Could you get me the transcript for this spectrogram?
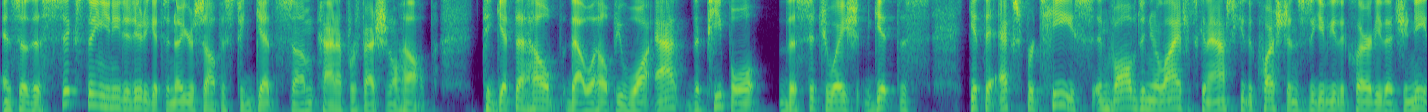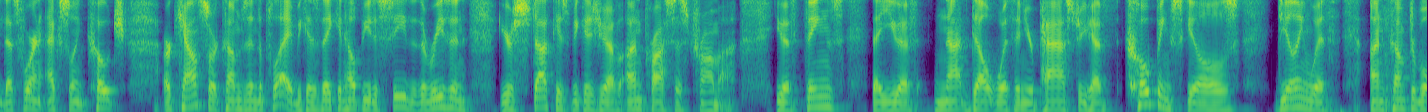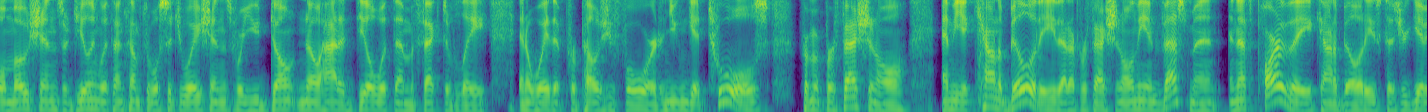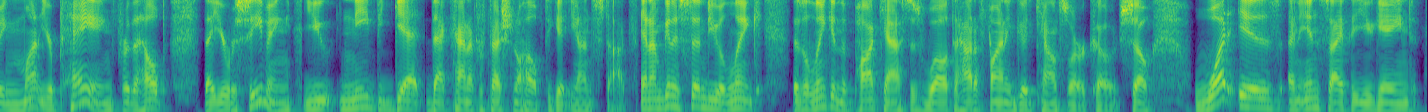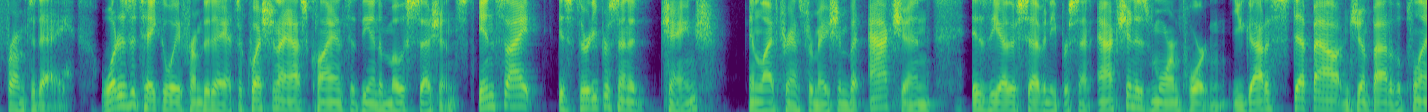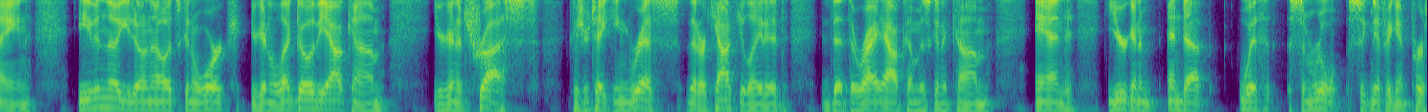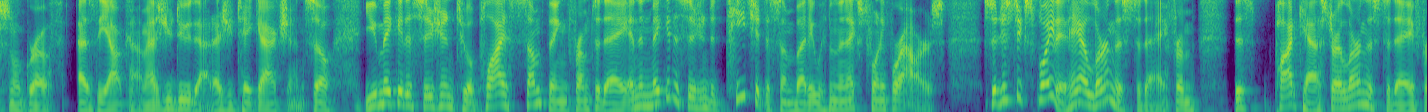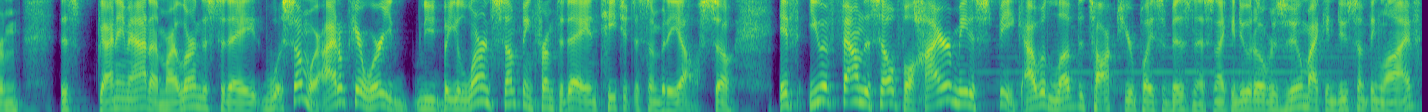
And so the sixth thing you need to do to get to know yourself is to get some kind of professional help, to get the help that will help you walk at the people the situation get this get the expertise involved in your life. It's going to ask you the questions to give you the clarity that you need. That's where an excellent coach or counselor comes into play because they can help you to see that the reason you're stuck is because you have unprocessed trauma. You have things that you have not dealt with in your past or you have coping skills dealing with uncomfortable emotions or dealing with uncomfortable situations where you don't know how to deal with them effectively in a way that propels you forward. And you can get tools from a professional and the accountability that a professional and the investment. And that's part of the accountability is because you're giving money, you're paying for the help that you're receiving. You need to get that kind of professional help to get you unstuck. And I'm going to send you a link. There's a link in the podcast as well to how to find a good counselor or coach. So, what is an insight that you gained? from today? What is a takeaway from today? It's a question I ask clients at the end of most sessions. Insight is 30% of change in life transformation, but action is the other 70%. Action is more important. You got to step out and jump out of the plane. Even though you don't know it's going to work, you're going to let go of the outcome. You're going to trust because you're taking risks that are calculated that the right outcome is going to come. And you're going to end up with some real significant personal growth as the outcome as you do that, as you take action. So you make a decision to apply something from today and then make a decision to teach it to somebody within the next 24 hours. So just explain it. Hey, I learned this today from this podcast, or I learned this today from this guy named Adam, or I learned this today somewhere. I don't care where you, you but you learn something from today and teach it to somebody else. So if you have found this helpful, hire me to speak. I would love to talk to your place of business and I can do it over Zoom. I can do something live.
